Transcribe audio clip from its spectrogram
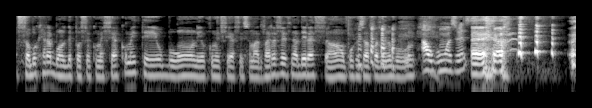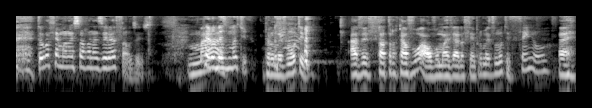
soube o que era bullying depois que eu comecei a cometer o bullying, eu comecei a ser chamado várias vezes na direção, porque eu estava fazendo bullying. Algumas vezes. É. Toda semana eu estava na direção, gente. Mas, Pelo mesmo motivo. Pelo mesmo motivo. Às vezes só trocava o alvo, mas era sempre o mesmo motivo. Senhor. É,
